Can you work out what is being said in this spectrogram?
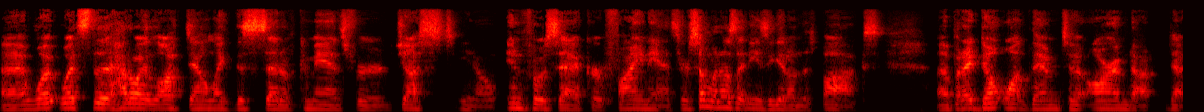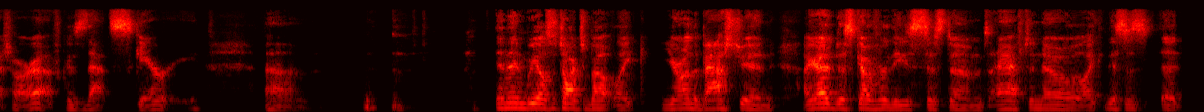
Uh, what, what's the, how do I lock down like this set of commands for just, you know, InfoSec or finance or someone else that needs to get on this box. Uh, but I don't want them to rm-rf because that's scary. Um, and then we also talked about like, you're on the Bastion, I got to discover these systems. I have to know like, this is a, an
